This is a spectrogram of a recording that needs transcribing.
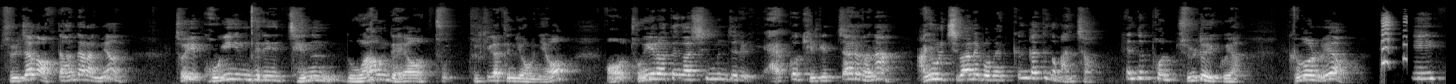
줄자가 없다 한다면, 저희 고객님들이 재는 노하우인데요. 두- 굵기 같은 경우는요. 어, 종이라든가 신문지를 얇고 길게 자르거나 아니면 우리 집안에 보면 끈 같은 거 많죠. 핸드폰 줄도 있고요. 그걸로요. 이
